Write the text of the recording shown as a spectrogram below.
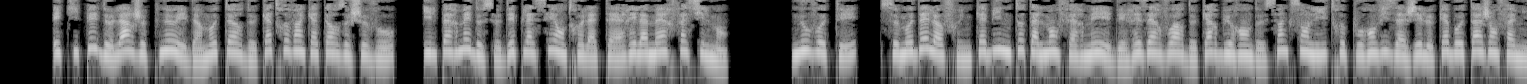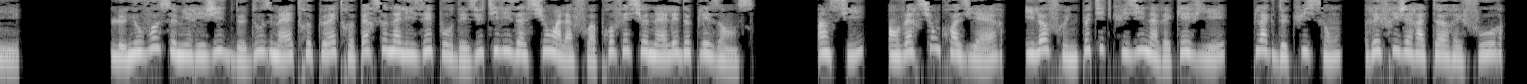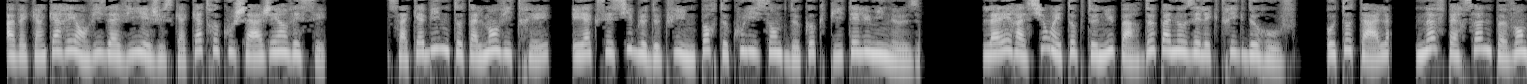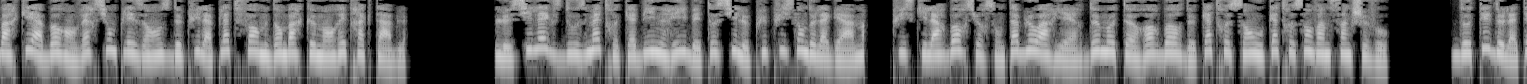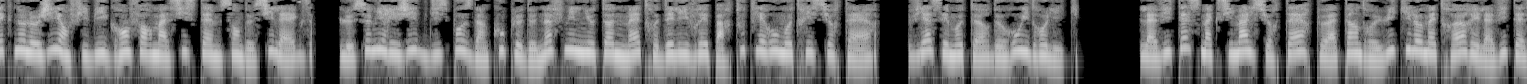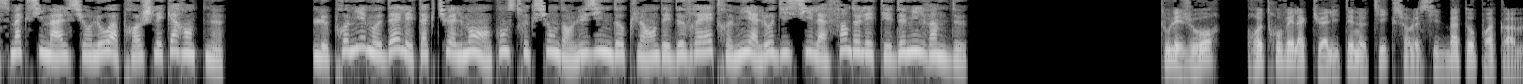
Équipé de larges pneus et d'un moteur de 94 chevaux, il permet de se déplacer entre la terre et la mer facilement. Nouveauté, ce modèle offre une cabine totalement fermée et des réservoirs de carburant de 500 litres pour envisager le cabotage en famille. Le nouveau semi-rigide de 12 mètres peut être personnalisé pour des utilisations à la fois professionnelles et de plaisance. Ainsi, en version croisière, il offre une petite cuisine avec évier, plaque de cuisson, réfrigérateur et four, avec un carré en vis-à-vis -vis et jusqu'à 4 couchages et un WC. Sa cabine totalement vitrée, est accessible depuis une porte coulissante de cockpit et lumineuse. L'aération est obtenue par deux panneaux électriques de roof. Au total, 9 personnes peuvent embarquer à bord en version plaisance depuis la plateforme d'embarquement rétractable. Le Silex 12 mètres cabine RIB est aussi le plus puissant de la gamme, puisqu'il arbore sur son tableau arrière deux moteurs hors-bord de 400 ou 425 chevaux. Doté de la technologie amphibie grand format système 100 de Silex, le semi-rigide dispose d'un couple de 9000 Nm délivré par toutes les roues motrices sur Terre, via ses moteurs de roues hydrauliques. La vitesse maximale sur Terre peut atteindre 8 km heure et la vitesse maximale sur l'eau approche les 40 nœuds. Le premier modèle est actuellement en construction dans l'usine d'Auckland et devrait être mis à l'eau d'ici la fin de l'été 2022. Tous les jours, retrouvez l'actualité nautique sur le site bateau.com.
